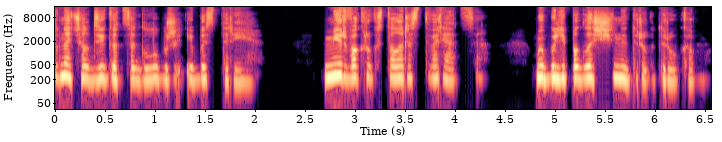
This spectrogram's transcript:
то начал двигаться глубже и быстрее. Мир вокруг стал растворяться. Мы были поглощены друг другом.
